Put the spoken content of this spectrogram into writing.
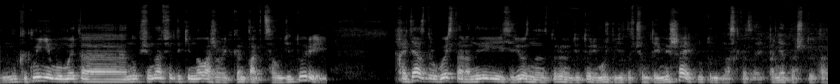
Ну, как минимум, это, ну, в общем, надо все-таки налаживать контакт с аудиторией. Хотя, с другой стороны, серьезно настроенной аудитории, может быть, это в чем-то и мешает, ну, трудно сказать. Понятно, что это,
